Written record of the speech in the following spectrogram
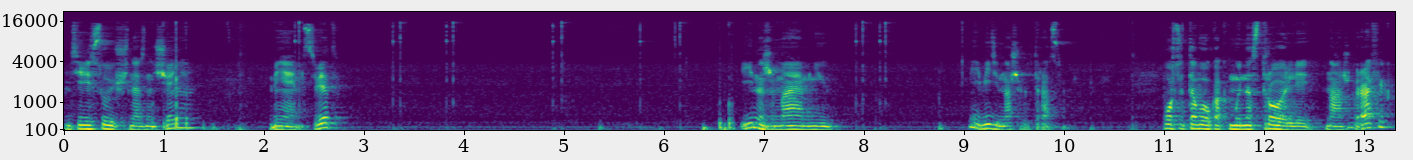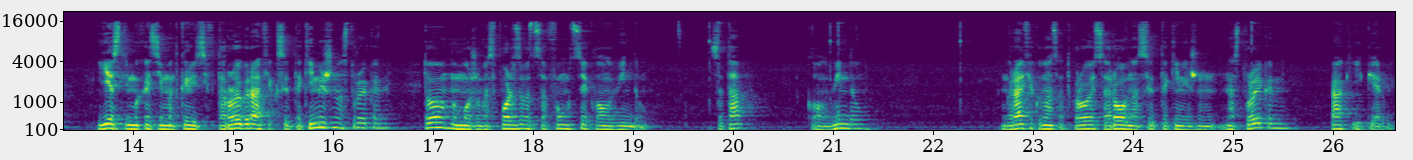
интересующее нас значение, меняем цвет и нажимаем New. И видим нашу фильтрацию. После того, как мы настроили наш график, если мы хотим открыть второй график с такими же настройками, то мы можем воспользоваться функцией Clone Window. Setup, Clone Window. График у нас откроется ровно с такими же настройками, как и первый.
